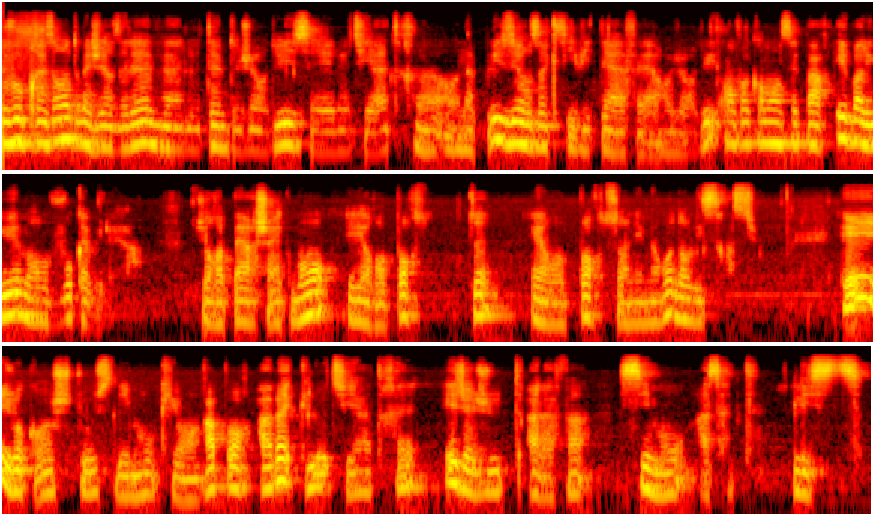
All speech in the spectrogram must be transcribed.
Je vous présente, mes chers élèves, le thème d'aujourd'hui, c'est le théâtre. On a plusieurs activités à faire aujourd'hui. On va commencer par évaluer mon vocabulaire. Je repère chaque mot et reporte, et reporte son numéro d'illustration. Et je coche tous les mots qui ont rapport avec le théâtre et j'ajoute à la fin six mots à cette liste.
